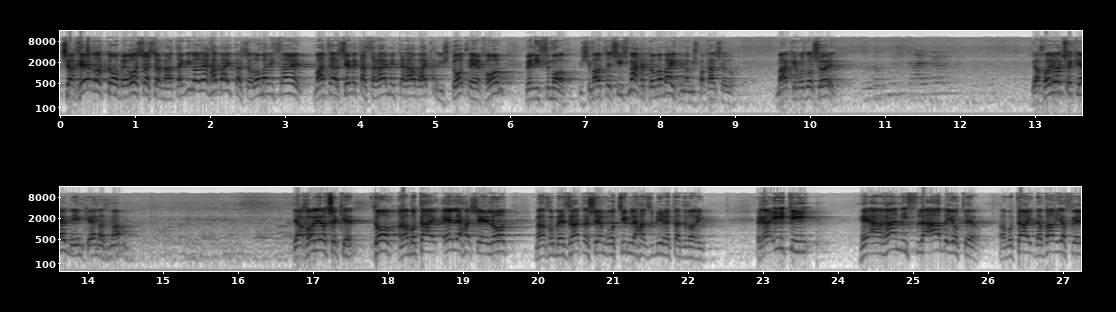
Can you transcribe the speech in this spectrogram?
תשחרר אותו בראש השנה, תגיד לו לך הביתה, שלום על ישראל. מה צריך לשבת עשרה ימים אצלך בביתה, לשתות, לאכול ולשמוח. בשביל מה רוצה שישמח אצלו בבית עם המשפחה שלו? מה כבודו שואל? יכול להיות שכן, ואם כן, אז מה? יכול להיות שכן. טוב, רבותיי, אלה השאלות, ואנחנו בעזרת השם רוצים להסביר את הדברים. ראיתי הערה נפלאה ביותר. רבותיי, דבר יפה.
